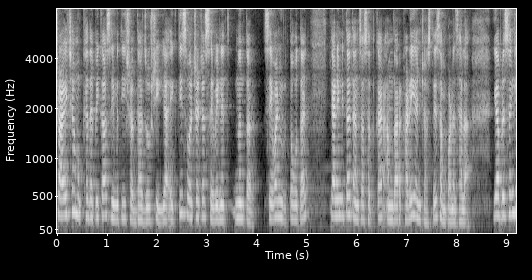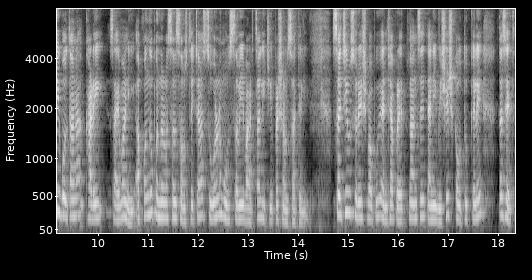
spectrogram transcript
शाळेच्या मुख्याध्यापिका श्रीमती श्रद्धा जोशी या एकतीस वर्षाच्या सेवेनंतर सेवानिवृत्त होत आहेत. त्यानिमित्त त्यांचा सत्कार आमदार खाडे यांच्या हस्ते संपन्न झाला. याप्रसंगी बोलताना खाडे साहेबांनी अपंग पुनर्वसन संस्थेच्या सुवर्ण महोत्सवी वाटचालीची प्रशंसा केली. सचिव सुरेश बापू यांच्या प्रयत्नांचे त्यांनी विशेष कौतुक केले. तसेच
